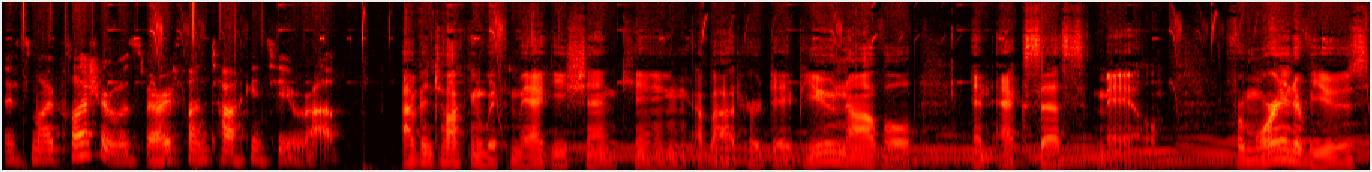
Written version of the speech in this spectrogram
It's my pleasure. It was very fun talking to you, Rob. I've been talking with Maggie Shen King about her debut novel, An Excess Male. For more interviews,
